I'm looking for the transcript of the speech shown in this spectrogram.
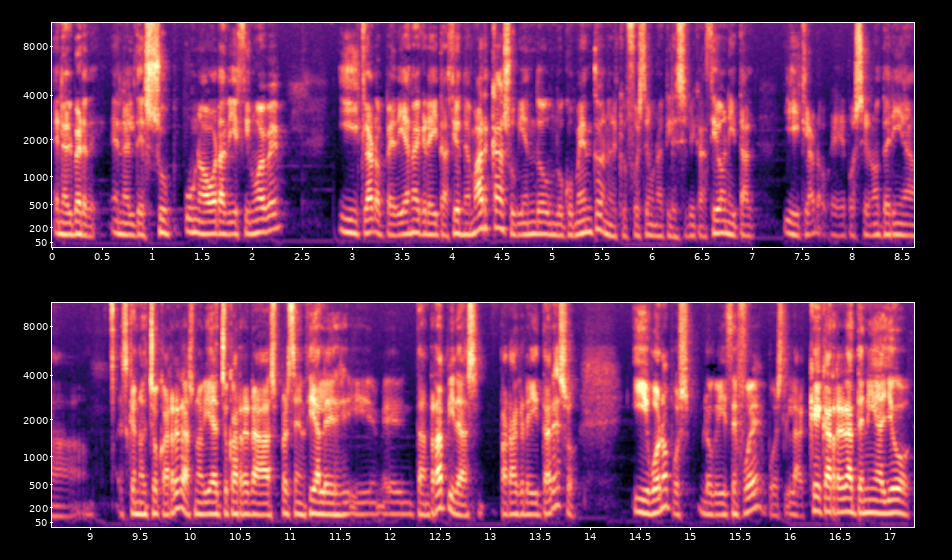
en el verde, en el de sub 1 hora 19 y claro, pedían acreditación de marca subiendo un documento en el que fuese una clasificación y tal. Y claro, eh, pues yo no tenía. Es que no he hecho carreras, no había hecho carreras presenciales eh, tan rápidas para acreditar eso. Y bueno, pues lo que hice fue, pues, la, ¿qué carrera tenía yo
